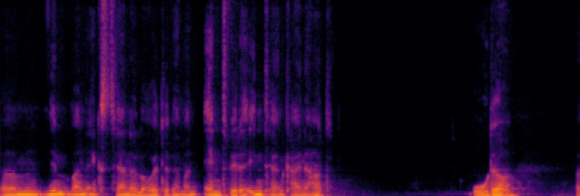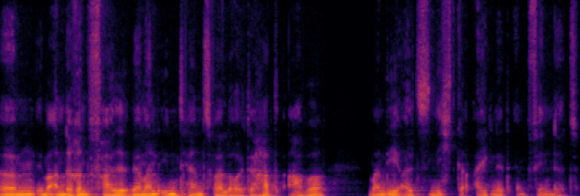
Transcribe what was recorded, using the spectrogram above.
ähm, nimmt man externe Leute, wenn man entweder intern keine hat oder ähm, im anderen Fall, wenn man intern zwar Leute hat, aber man die als nicht geeignet empfindet.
